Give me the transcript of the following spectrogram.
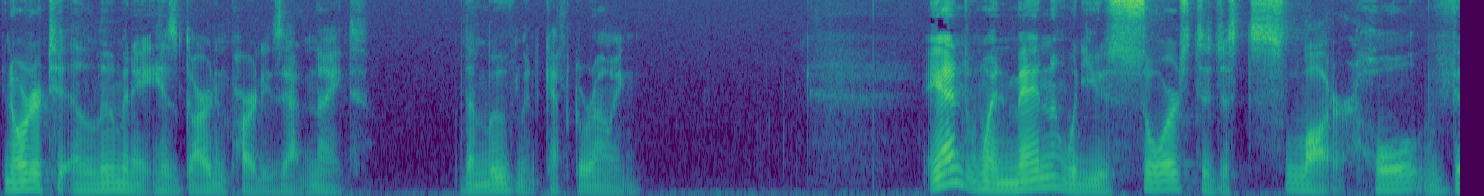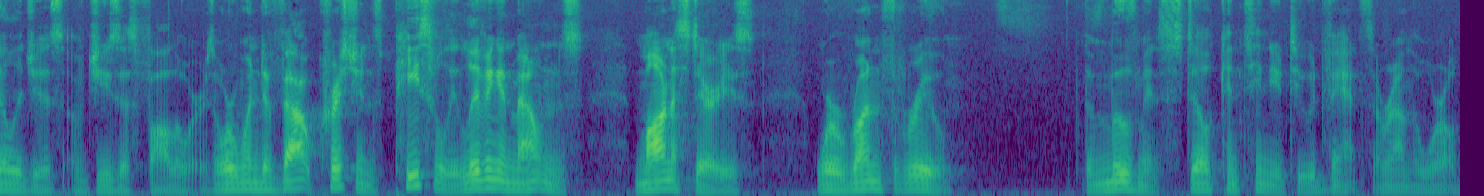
in order to illuminate his garden parties at night, the movement kept growing. And when men would use swords to just slaughter whole villages of Jesus' followers, or when devout Christians peacefully living in mountains, monasteries, were run through, the movement still continued to advance around the world.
